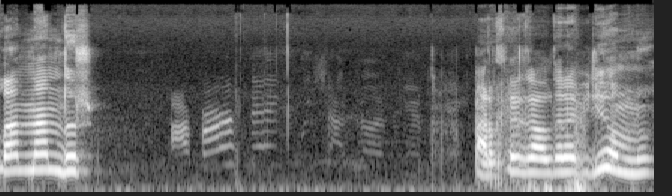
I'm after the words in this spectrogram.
Lan lan dur. Arka kaldırabiliyor mu?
